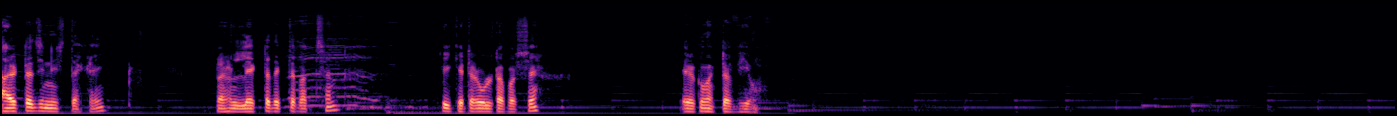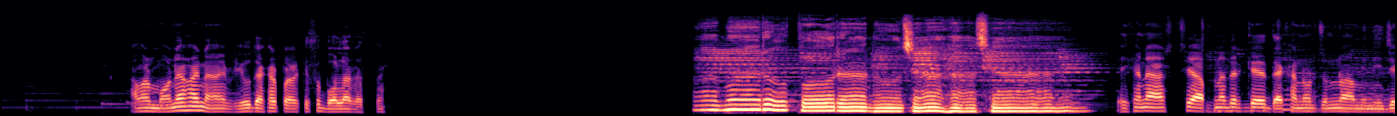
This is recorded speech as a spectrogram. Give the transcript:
আরেকটা জিনিস দেখাই। আপনারা লেকটা দেখতে পাচ্ছেন। ক্রিকেটের উল্টা পাশে। এরকম একটা ভিউ আমার মনে হয় না ভিউ দেখার পর কিছু বলার আছে। পরানো এখানে আসছে আপনাদেরকে দেখানোর জন্য আমি নিজে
